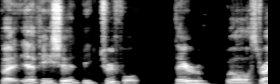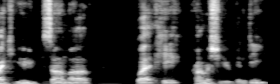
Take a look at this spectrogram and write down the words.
But if he should be truthful, there will strike you some of what he promised you. Indeed,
